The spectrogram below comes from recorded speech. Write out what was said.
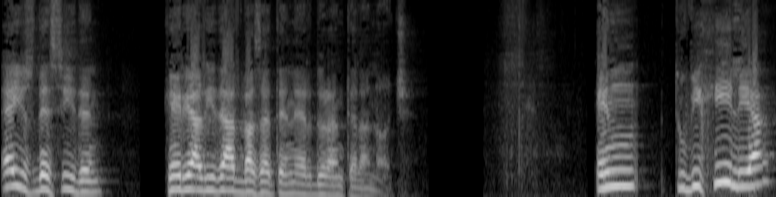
Ellos deciden qué realidad vas a tener durante la noche. En tu vigilia,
